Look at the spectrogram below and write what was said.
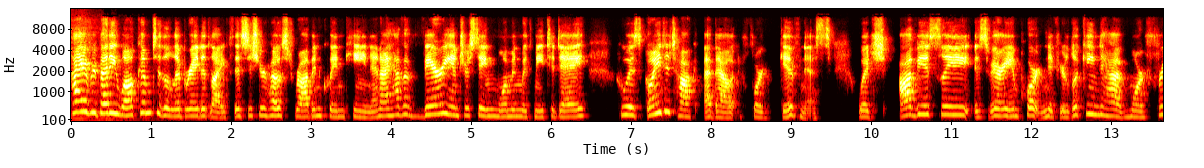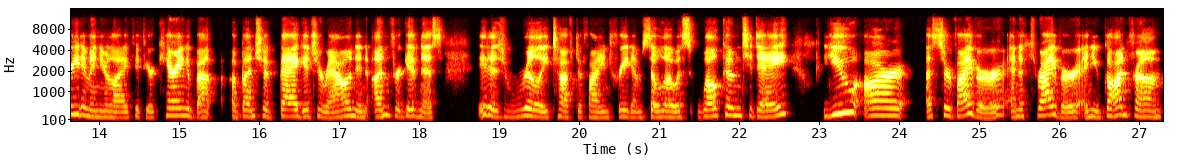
Hi, everybody. Welcome to The Liberated Life. This is your host, Robin Quinn Keene, and I have a very interesting woman with me today who is going to talk about forgiveness, which obviously is very important if you're looking to have more freedom in your life, if you're carrying about a bunch of baggage around and unforgiveness it is really tough to find freedom. So, Lois, welcome today. You are a survivor and a thriver, and you've gone from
